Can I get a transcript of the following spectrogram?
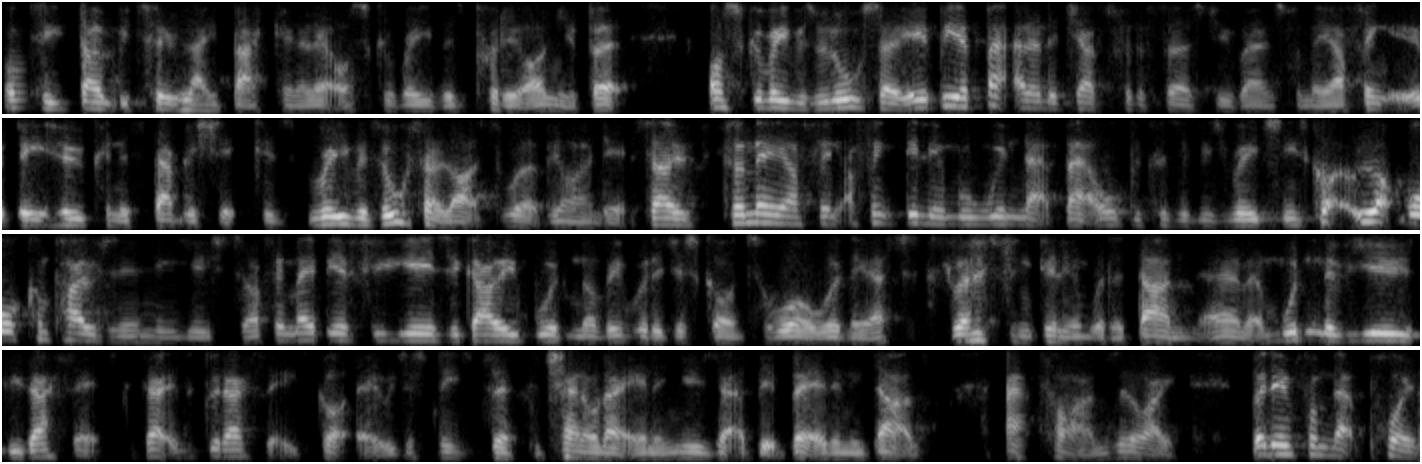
Obviously, don't be too laid back and let Oscar Rivas put it on you. But Oscar Rivas would also, it'd be a battle of the jabs for the first few rounds for me. I think it would be who can establish it because Rivas also likes to work behind it. So for me, I think I think Dillian will win that battle because of his reach. And he's got a lot more composure than he used to. I think maybe a few years ago he wouldn't have. He would have just gone to war, wouldn't he? That's the first thing Dillian would have done um, and wouldn't have used his assets because that is a good asset he's got there. He just needs to, to channel that in and use that a bit better than he does at times anyway. But then from that point,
